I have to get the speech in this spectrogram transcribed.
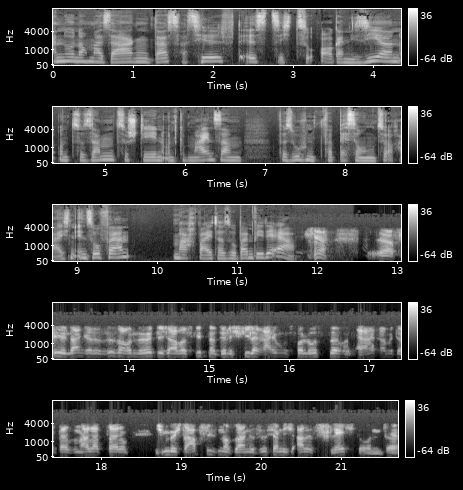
kann nur noch mal sagen, das, was hilft, ist, sich zu organisieren und zusammenzustehen und gemeinsam versuchen, Verbesserungen zu erreichen. Insofern mach weiter so beim WDR. Ja. Ja, vielen Dank. Das ist auch nötig, aber es gibt natürlich viele Reibungsverluste und Ärger mit der Personalabteilung. Ich möchte abschließend noch sagen, es ist ja nicht alles schlecht und äh,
